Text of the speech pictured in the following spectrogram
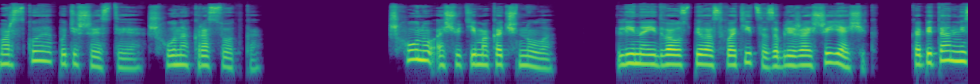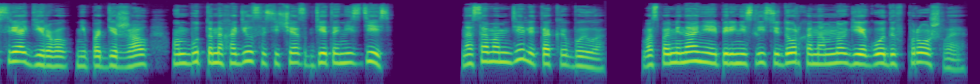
Морское путешествие. Шхуна-красотка. Шхуну ощутимо качнуло. Лина едва успела схватиться за ближайший ящик. Капитан не среагировал, не поддержал, он будто находился сейчас где-то не здесь. На самом деле так и было. Воспоминания перенесли Сидорха на многие годы в прошлое.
